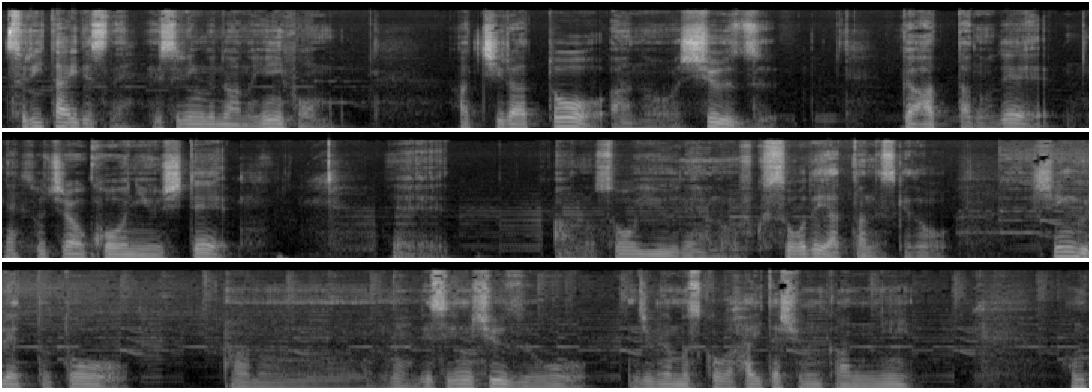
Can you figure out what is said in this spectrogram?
釣り体ですねレスリングのあのユニフォームあちらとあのシューズがあったので、ね、そちらを購入して、えーあのそういうねあの服装でやったんですけどシングレットと、あのー、ね、レスリングシューズを自分の息子が履いた瞬間に本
